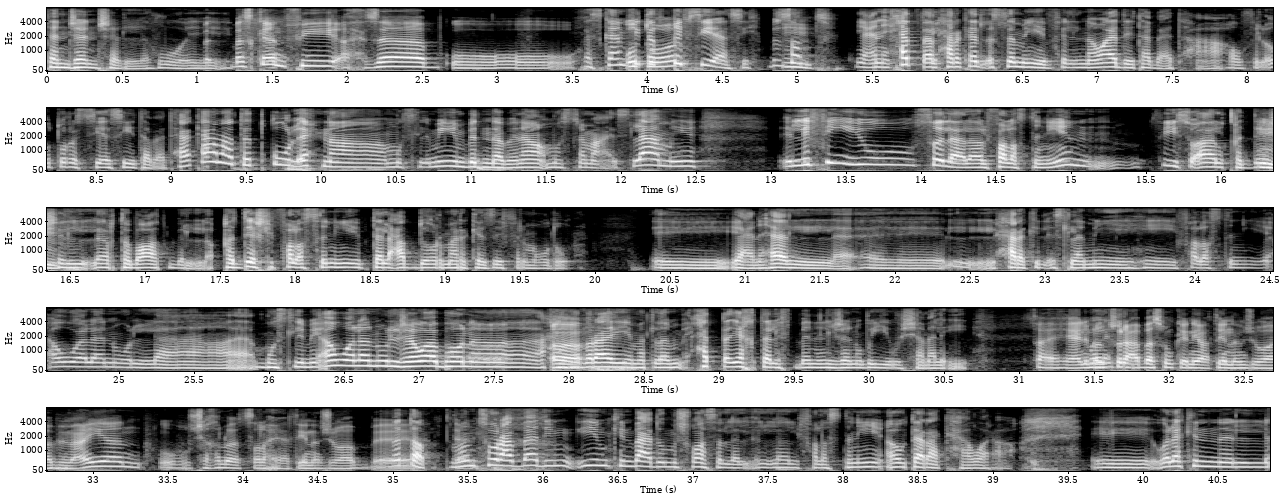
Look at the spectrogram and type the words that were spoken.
تنجنشل هو بس كان في أحزاب و بس كان في. تثقيف سياسي بالضبط يعني حتى الحركات الإسلامية في النوادي تبعتها أو في الأطر السياسية تبعتها كانت تقول إحنا مسلمين بدنا بناء مجتمع إسلامي اللي فيه صلة للفلسطينيين في سؤال قديش مم. الارتباط بال... قديش الفلسطينية بتلعب دور مركزي في الموضوع يعني هل آه، الحركة الإسلامية هي فلسطينية أولا ولا مسلمة أولا؟ والجواب هنا حسب آه. رأيي مثلا حتى يختلف بين الجنوبية والشمالية. صحيح يعني منصور عباس ممكن يعطينا جواب معين وشغلات صلاح يعطينا جواب آه، بالضبط. تاني. منصور عباد يم- يمكن بعده مش واصل لل- للفلسطينية أو تركها وراء. إيه، ولكن ال-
